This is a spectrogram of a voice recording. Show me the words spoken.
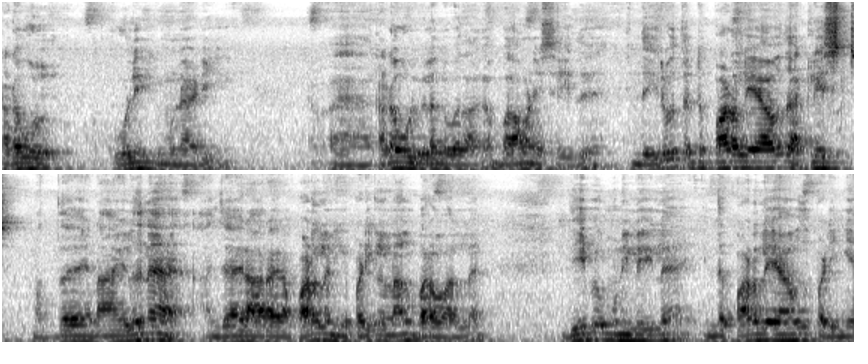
கடவுள் ஒளிக்கு முன்னாடி கடவுள் விளங்குவதாக பாவனை செய்து இந்த இருபத்தெட்டு பாடலையாவது அட்லீஸ்ட் மற்ற நான் எழுதின அஞ்சாயிரம் ஆறாயிரம் பாடலை நீங்கள் படிக்கலனாலும் பரவாயில்ல. தீப முன்னிலையில் இந்த பாடலையாவது படிங்க.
